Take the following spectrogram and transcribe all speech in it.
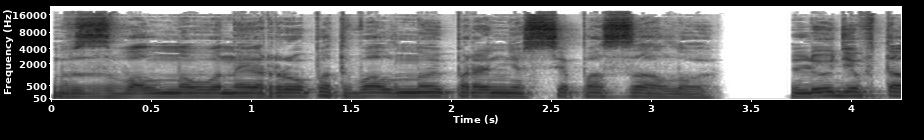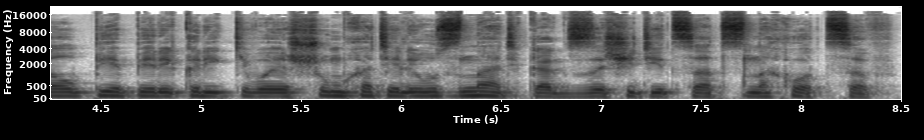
Взволнованный ропот волной пронесся по залу. Люди в толпе, перекрикивая шум, хотели узнать, как защититься от сноходцев.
